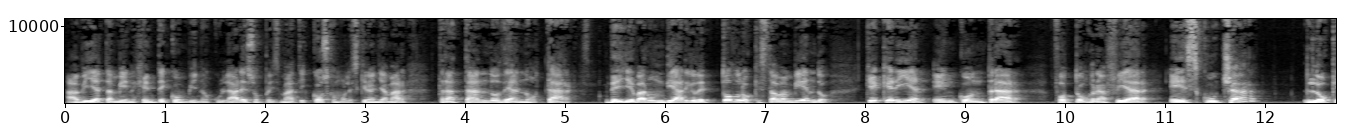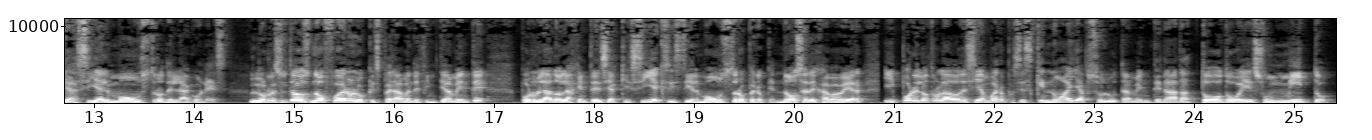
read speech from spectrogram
había también gente con binoculares o prismáticos, como les quieran llamar, tratando de anotar, de llevar un diario de todo lo que estaban viendo. ¿Qué querían? Encontrar, fotografiar, escuchar lo que hacía el monstruo del lago Ness. Los resultados no fueron lo que esperaban definitivamente. Por un lado la gente decía que sí existía el monstruo, pero que no se dejaba ver. Y por el otro lado decían, bueno, pues es que no hay absolutamente nada, todo es un mito.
